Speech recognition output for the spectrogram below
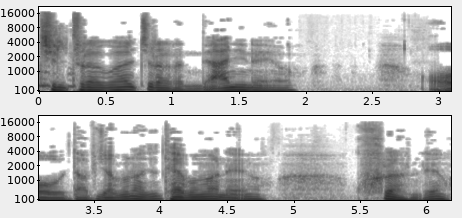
질투라고 할 줄 알았는데 아니네요. 어우, 남자분 아주 대범하네요. 쿨한데요.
